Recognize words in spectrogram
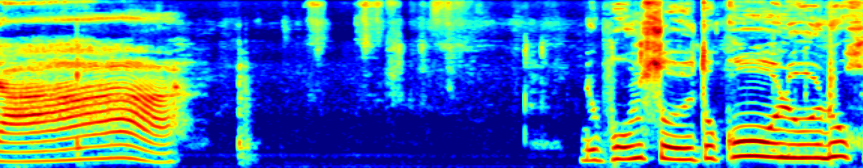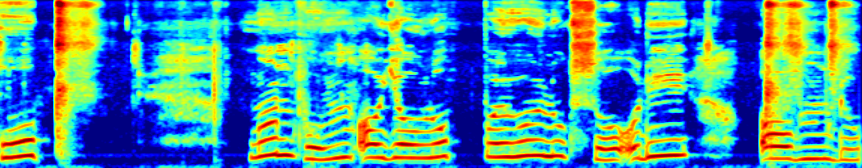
จ้า เดี๋ยวผมใส่ตะกร้าเลยนะครับงั้นผมเอายาลบไปให้ลูกสาวอันนี้อมดู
